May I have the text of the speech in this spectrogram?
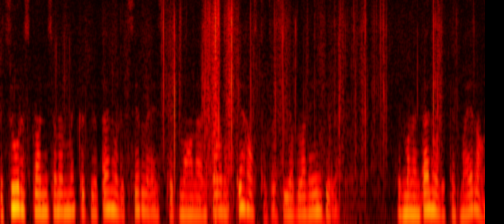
et suures plaanis olen ma ikkagi ju tänulik selle eest, et ma olen saanud kehastuda siia planeedile. et ma olen tänulik, et ma elan.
